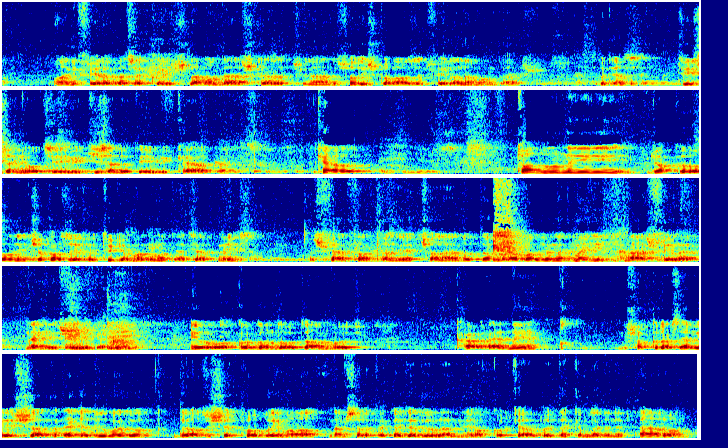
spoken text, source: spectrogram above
annyiféle vezetés, lemondás kell csinálni, és az iskola az egyféle lemondás. Ugye 18 évig, 15 évig kell, kell tanulni, gyakorolni, csak azért, hogy tudja magamat etetni, és fenntartani egy családot, akkor abban jönnek megint másféle nehézségek. Jó, akkor gondoltam, hogy kell enni, és akkor az evéssel, hát egyedül vagyok, de az is egy probléma, nem szeretek egyedül lenni, akkor kell, hogy nekem legyen egy párom.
